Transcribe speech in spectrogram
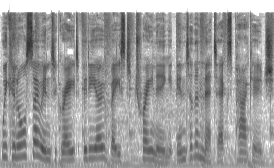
we can also integrate video-based training into the NetX package.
